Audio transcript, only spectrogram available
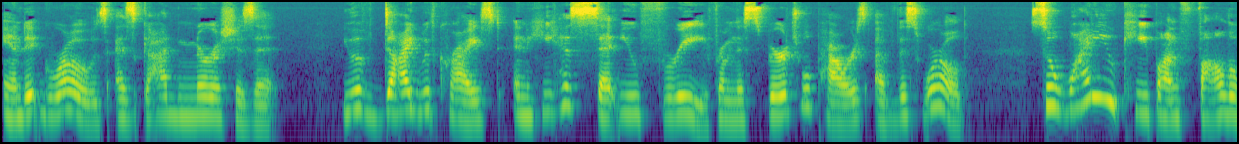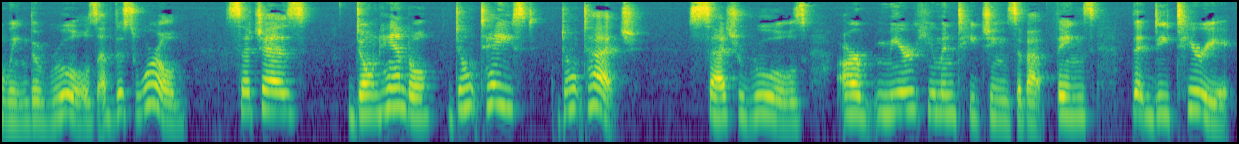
and it grows as God nourishes it. You have died with Christ, and He has set you free from the spiritual powers of this world. So, why do you keep on following the rules of this world, such as don't handle, don't taste, don't touch? Such rules are mere human teachings about things that deteriorate,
